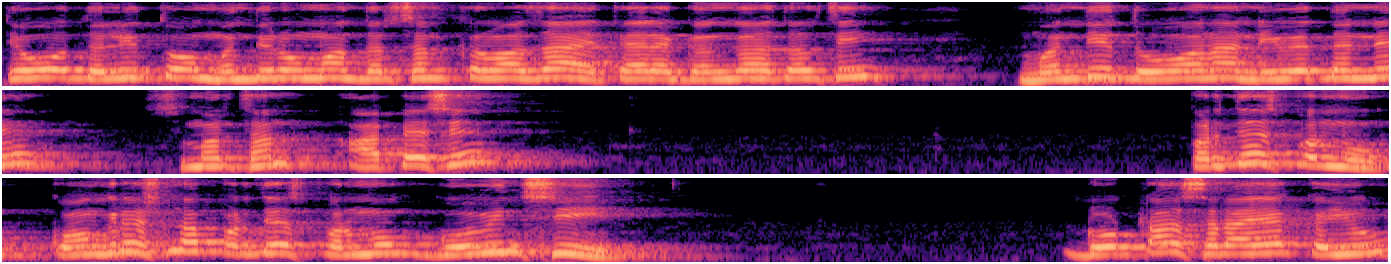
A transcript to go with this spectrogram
તેઓ દલિતો મંદિરોમાં દર્શન કરવા જાય ત્યારે ગંગાજળથી મંદિર ધોવાના નિવેદનને સમર્થન આપે છે? પ્રદેશ પ્રમુખ, કોંગ્રેસના પ્રદેશ પ્રમુખ ગોવિંદસિંહ ડોટાસરાએ કહ્યું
